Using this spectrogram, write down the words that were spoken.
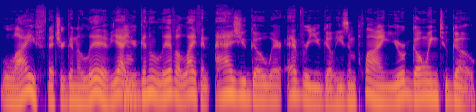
life that you're going to live yeah, Yeah. you're going to live a life and as you go wherever you go he's implying you're going to go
